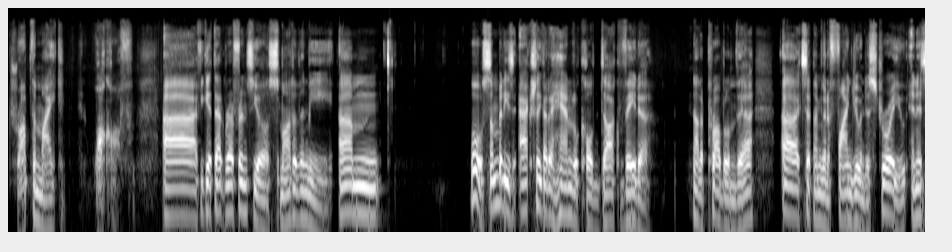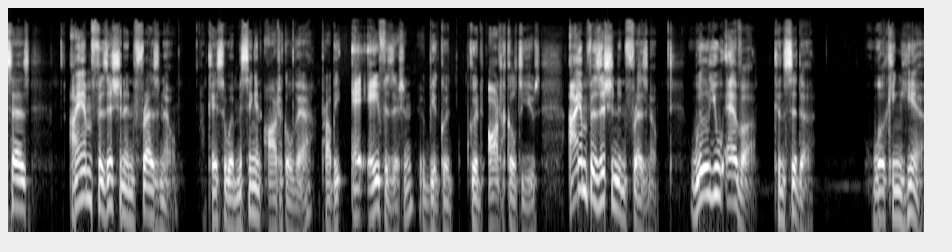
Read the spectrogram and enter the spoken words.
drop the mic, and walk off. Uh, if you get that reference, you're smarter than me. Um, whoa, somebody's actually got a handle called Doc Vader. Not a problem there, uh, except I'm going to find you and destroy you. And it says, I am physician in Fresno. Okay, so we're missing an article there. Probably a, a physician. It would be a good good article to use. I am physician in Fresno. Will you ever consider working here?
